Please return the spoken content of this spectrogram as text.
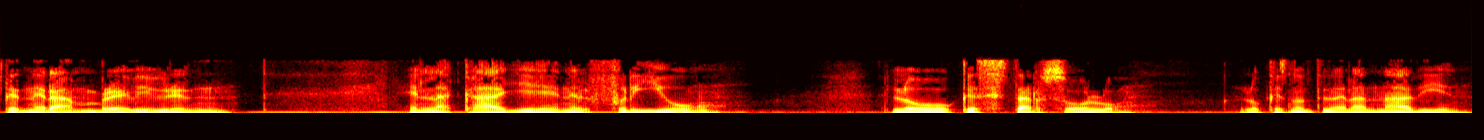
tener hambre, vivir en, en la calle, en el frío, lo que es estar solo, lo que es no tener a nadie,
